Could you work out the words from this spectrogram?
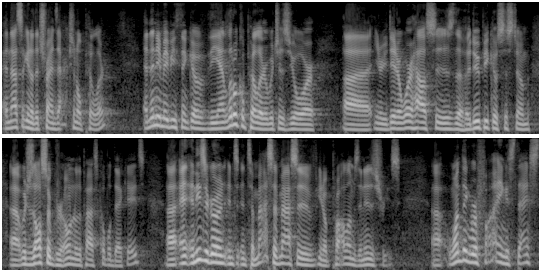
And that's, you know, the transactional pillar. And then you maybe think of the analytical pillar, which is your uh, you know, your data warehouses, the Hadoop ecosystem, uh, which has also grown over the past couple decades. Uh, and, and, these are growing into, into, massive, massive you know, problems and in industries. Uh, one thing we're finding is, thanks,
